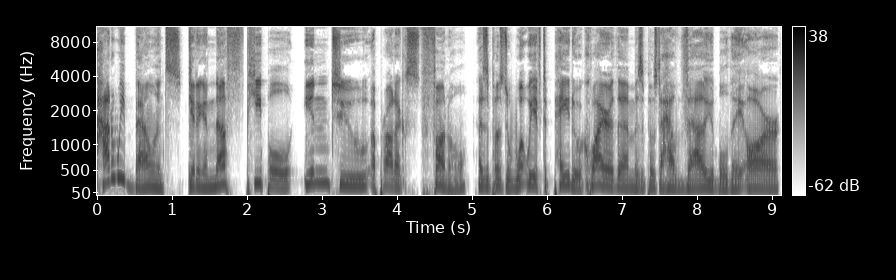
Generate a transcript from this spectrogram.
how do we balance getting enough people into a product's funnel as opposed to what we have to pay to acquire them as opposed to how valuable they are?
